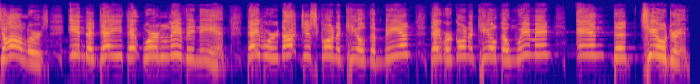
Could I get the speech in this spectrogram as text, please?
in the day that we're living in. They were not just going to kill the men, they were going to kill the women and the children.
